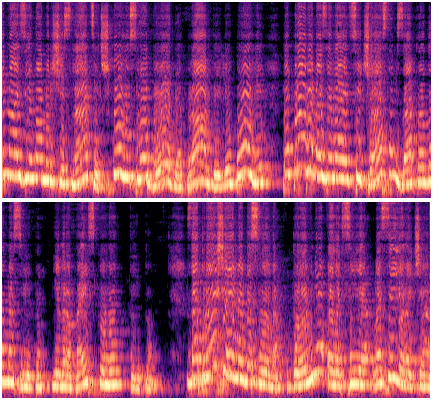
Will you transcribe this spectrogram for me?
гімназія номер 16 школи свободи, правди, любові по праву називають сучасним закладом освіти європейського типу. Запрошуємо до слова Довню Олексія Васильовича.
